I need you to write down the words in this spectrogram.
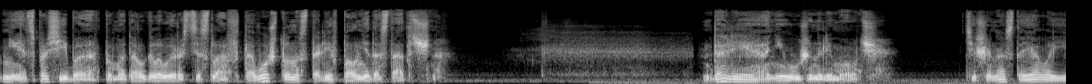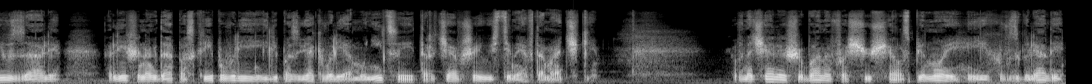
«Нет, спасибо», — помотал головой Ростислав. «Того, что на столе, вполне достаточно». Далее они ужинали молча. Тишина стояла и в зале, лишь иногда поскрипывали или позвякивали амуниции, торчавшие у стены автоматчики. Вначале Шибанов ощущал спиной их взгляды,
